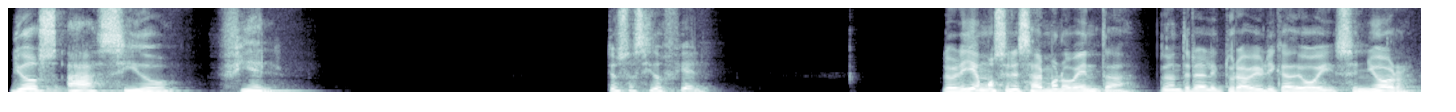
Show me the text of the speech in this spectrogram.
Dios ha sido fiel. Dios ha sido fiel. Lo leíamos en el Salmo 90 durante la lectura bíblica de hoy. Señor,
